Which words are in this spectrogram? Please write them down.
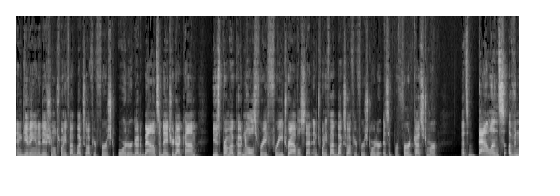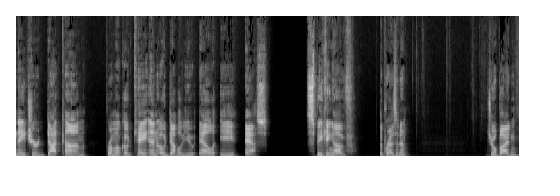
and giving an additional 25 bucks off your first order. Go to balanceofnature.com, use promo code Knowles for a free travel set and 25 bucks off your first order as a preferred customer. That's balanceofnature.com Promo code KNOWLES. Speaking of the president, Joe Biden,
